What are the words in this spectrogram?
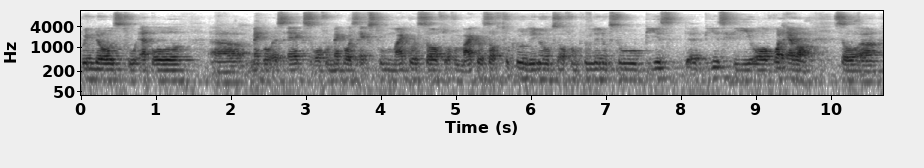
Windows to Apple uh, Mac OS X or from Mac OS X to Microsoft or from Microsoft to GNU Linux or from GNU Linux to BS, uh, BSD or whatever. So uh,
